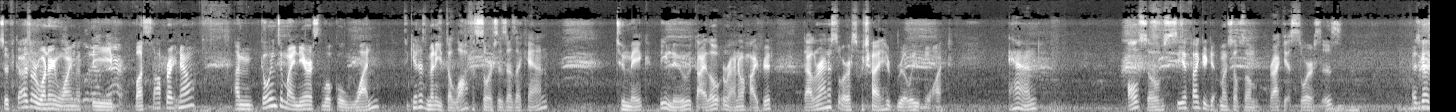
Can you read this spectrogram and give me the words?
So if you guys are wondering why I'm at the bus stop right now, I'm going to my nearest local one to get as many Dilophosaurus as I can to make the new Dilo-Arano hybrid Diloranosaurus, which I really want. And also see if I could get myself some Brachiosauruses. As you guys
